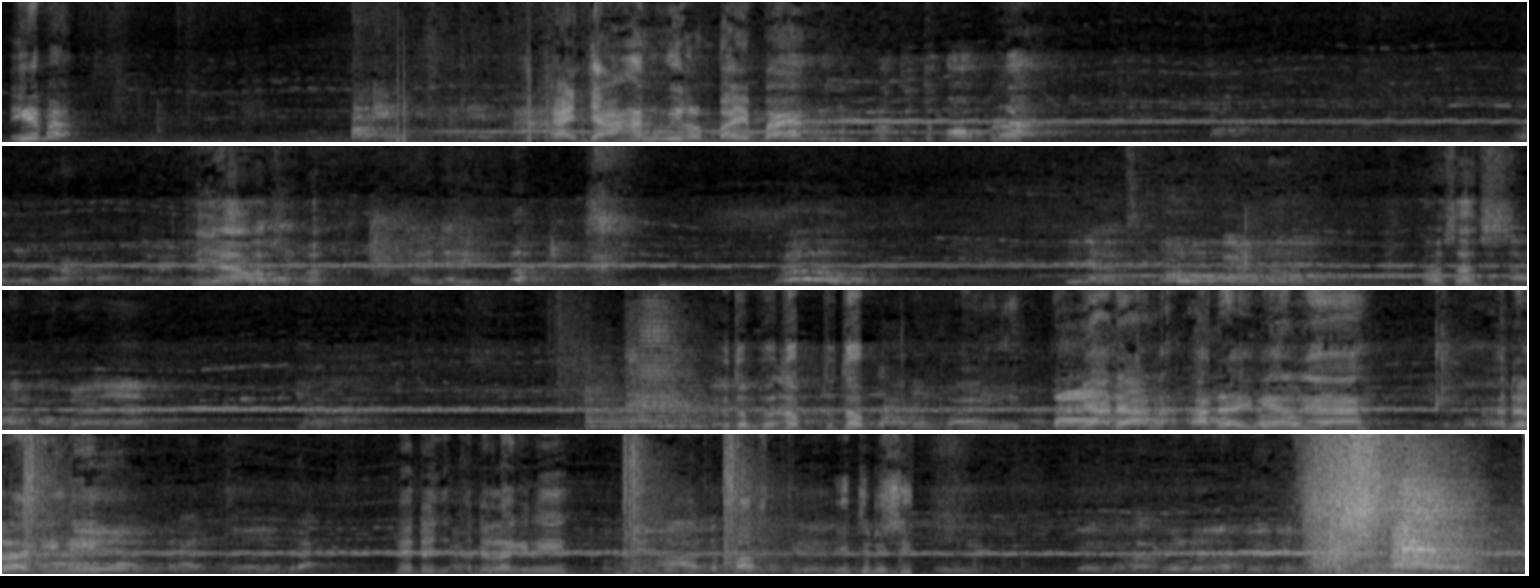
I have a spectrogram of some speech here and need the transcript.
Iya pak. Eh jangan Will, bye-bye lu nyemprot itu kobra. Oh, udah nyerang mau nyerang. Iya, awas pak. Nyari nyari gua. Wow. Dia nggak bisa dimakan tuh. Awas, awas. Taman kobranya. Tutup, tutup, tutup. Ini ada ada iniannya. Ada lagi nih. Ini ada ada lagi nih. Ada pasti. Itu di situ. Gara-gara aku udah ngapain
